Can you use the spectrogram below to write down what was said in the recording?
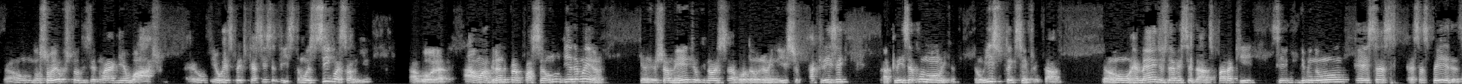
Então, não sou eu que estou dizendo, não é que eu acho. Eu, eu respeito o que a ciência diz. Então, eu sigo essa linha. Agora, há uma grande preocupação no dia de amanhã, que é justamente o que nós abordamos no início, a crise, a crise econômica. Então, isso tem que ser enfrentado. Então, remédios devem ser dados para que se diminuam essas, essas perdas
